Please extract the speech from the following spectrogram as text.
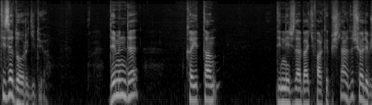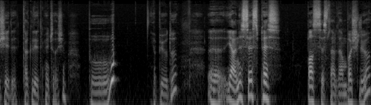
tize doğru gidiyor. Demin de kayıttan dinleyiciler belki fark etmişlerdir. Şöyle bir şeydi taklit etmeye çalışayım. Bu yapıyordu. Ee, yani ses pes bas seslerden başlıyor.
